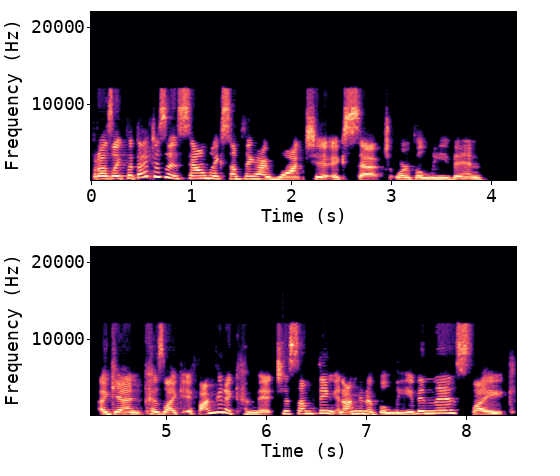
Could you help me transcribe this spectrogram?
But I was like, but that doesn't sound like something I want to accept or believe in. Again, because like if I'm going to commit to something and I'm going to believe in this, like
